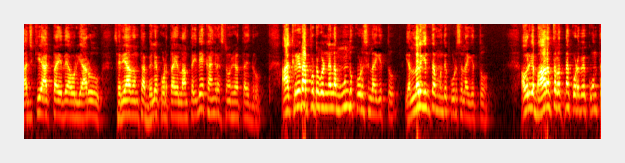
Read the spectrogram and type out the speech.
ರಾಜಕೀಯ ಆಗ್ತಾ ಇದೆ, ಅವ್ರಿಗೆ ಯಾರು ಸರಿಯಾದಂಥ ಬೆಲೆ ಕೊಡ್ತಾ ಇಲ್ಲ ಅಂತ ಇದೇ ಕಾಂಗ್ರೆಸ್ನವ್ರು ಹೇಳ್ತಾ ಇದ್ರು. ಆ ಕ್ರೀಡಾಪಟುಗಳನ್ನೆಲ್ಲ ಮುಂದೆ ಕೂಡಿಸಲಾಗಿತ್ತು, ಎಲ್ಲರಿಗಿಂತ ಮುಂದೆ ಕೂಡಿಸಲಾಗಿತ್ತು. ಅವರಿಗೆ ಭಾರತ ರತ್ನ ಕೊಡಬೇಕು ಅಂತ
